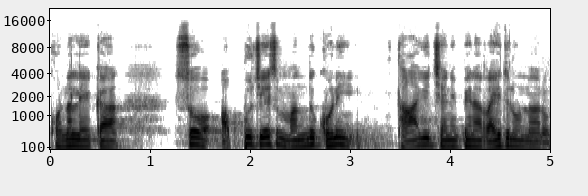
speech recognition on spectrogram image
కొనలేక సో అప్పు చేసి మందు కొని తాగి చనిపోయిన రైతులు ఉన్నారు.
